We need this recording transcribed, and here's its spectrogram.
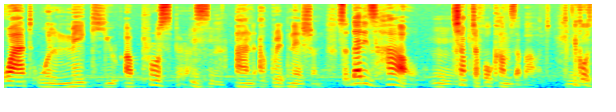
what will make you a prosperous and a great nation. So that is how chapter 4 comes about. Because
